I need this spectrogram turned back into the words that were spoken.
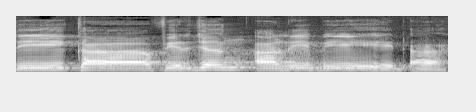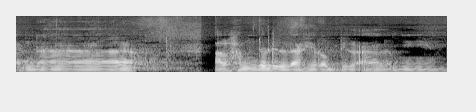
ti kafir jeung ahli bid'ahna. Alhamdulillahirabbil alamin.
